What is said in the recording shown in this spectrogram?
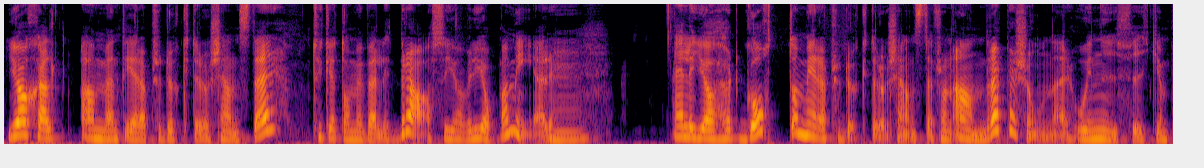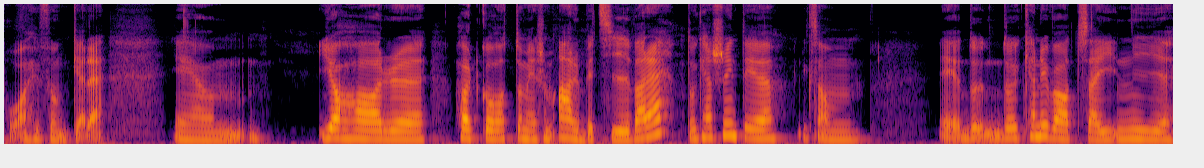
jag själv använt era produkter och tjänster, tycker att de är väldigt bra så jag vill jobba med er. Mm. Eller jag har hört gott om era produkter och tjänster från andra personer och är nyfiken på hur funkar det. Ehm, jag har eh, hört gott om er som arbetsgivare. Då kanske det inte är liksom, eh, då, då kan det vara att, här, ni,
